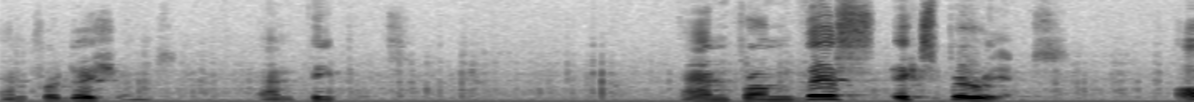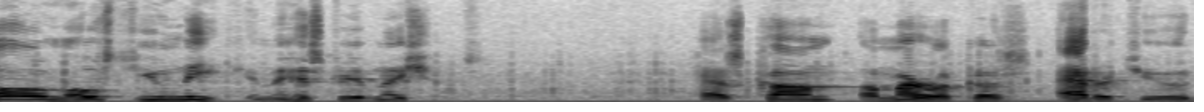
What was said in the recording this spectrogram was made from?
and traditions and peoples. And from this experience, almost unique in the history of nations, has come America's attitude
